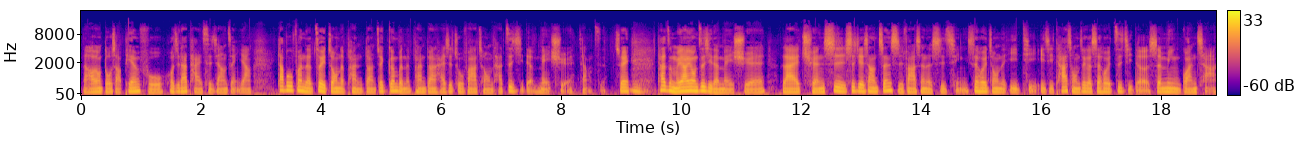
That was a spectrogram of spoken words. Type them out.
然后用多少篇幅，或者他台词讲怎样。大部分的最终的判断，最根本的判断，还是出发从他自己的美学这样子。所以，他怎么样用自己的美学来诠释世界上真实发生的事情、社会中的议题，以及他从这个社会自己的生命观察，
